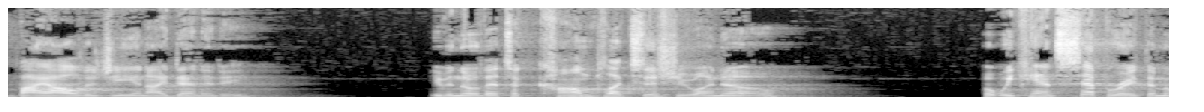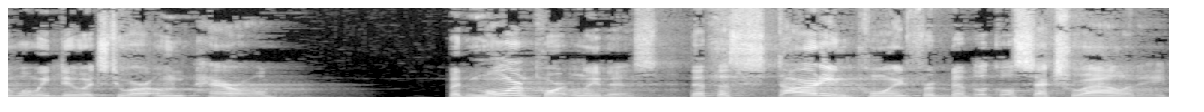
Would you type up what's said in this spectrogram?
biology and identity even though that's a complex issue, I know. But we can't separate them, and when we do, it's to our own peril. But more importantly, this that the starting point for biblical sexuality,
